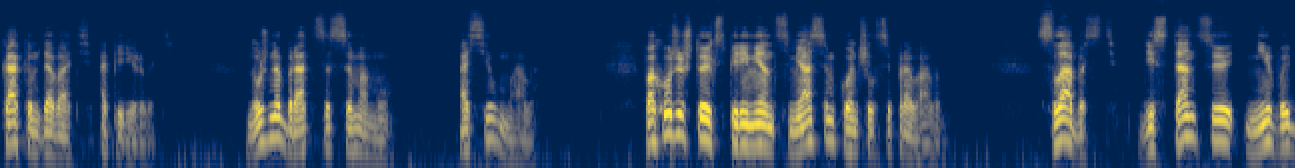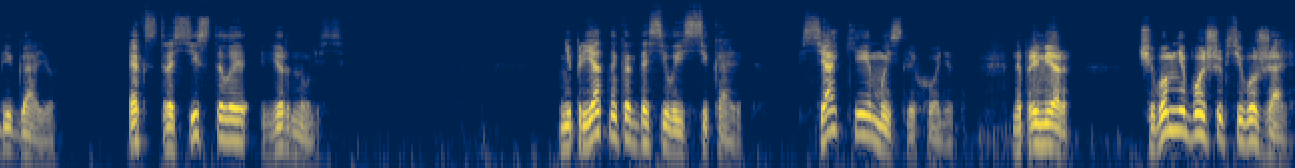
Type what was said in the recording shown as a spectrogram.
Как им давать оперировать? Нужно браться самому. А сил мало. Похоже, что эксперимент с мясом кончился провалом. Слабость. Дистанцию не выбегаю. Экстрасистолы вернулись. Неприятно, когда сила иссякает. Всякие мысли ходят. Например, чего мне больше всего жаль,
